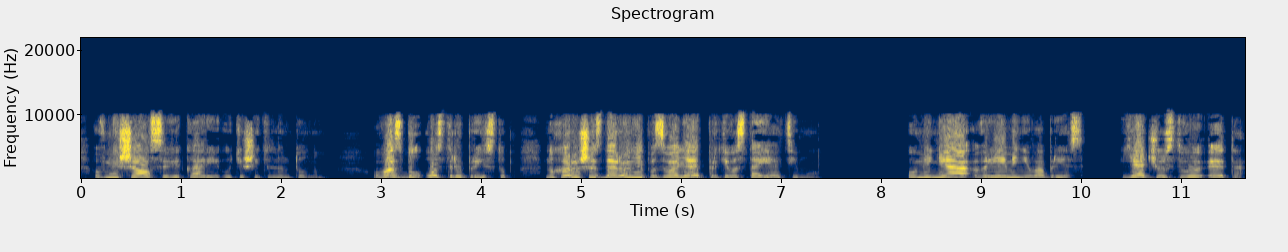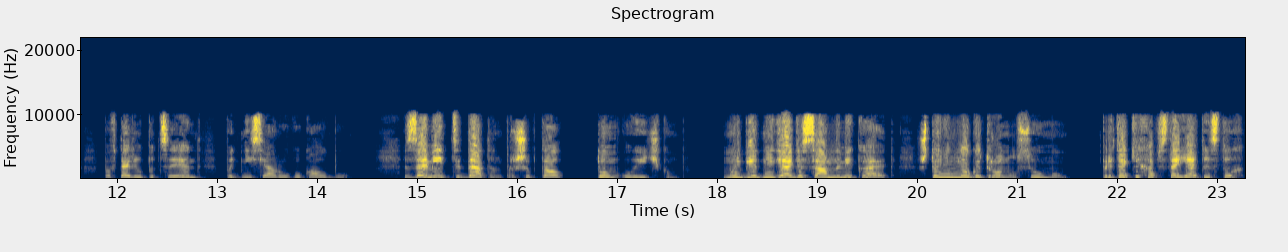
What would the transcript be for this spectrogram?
— вмешался викарий утешительным тоном. «У вас был острый приступ, но хорошее здоровье позволяет противостоять ему». «У меня времени в обрез. Я чувствую это», — повторил пациент, поднеся руку к колбу. «Заметьте, Даттон», — прошептал Том Уичкомп. «Мой бедный дядя сам намекает, что немного тронулся умом. При таких обстоятельствах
